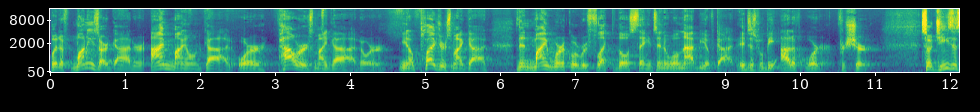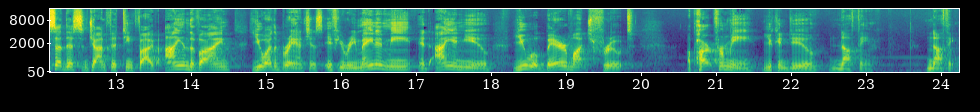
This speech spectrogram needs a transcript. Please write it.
But if money's our God, or I'm my own God, or power's my God, or you know, pleasure's my God, then my work will reflect those things and it will not be of God. It just will be out of order for sure. So Jesus said this in John 15, 5. I am the vine, you are the branches. If you remain in me and I in you, you will bear much fruit. Apart from me, you can do nothing. Nothing.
